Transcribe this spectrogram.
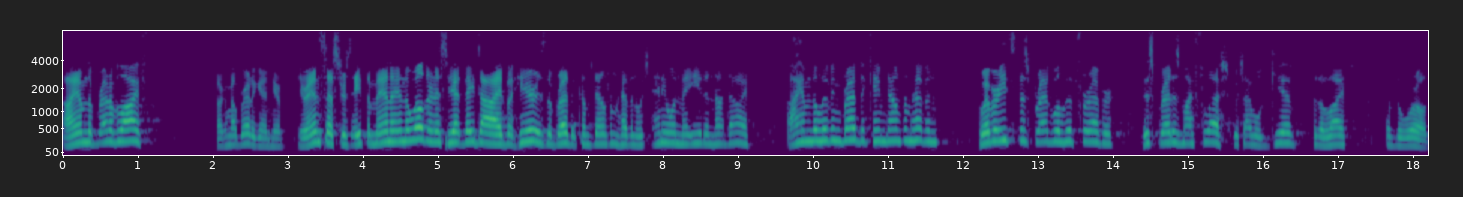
I am the bread of life. Talking about bread again here. Your ancestors ate the manna in the wilderness, yet they died. But here is the bread that comes down from heaven, which anyone may eat and not die. I am the living bread that came down from heaven. Whoever eats this bread will live forever. This bread is my flesh, which I will give for the life of the world.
